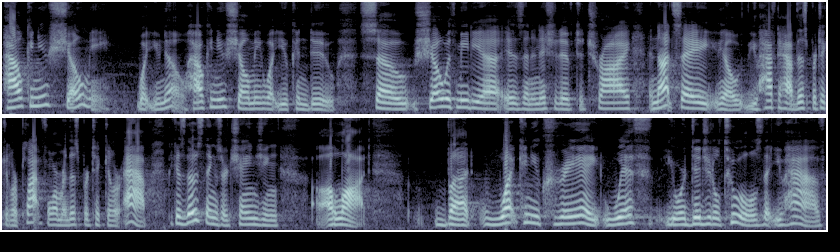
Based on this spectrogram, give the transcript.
How can you show me what you know? How can you show me what you can do? So, Show with Media is an initiative to try and not say, you know, you have to have this particular platform or this particular app, because those things are changing a lot but what can you create with your digital tools that you have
